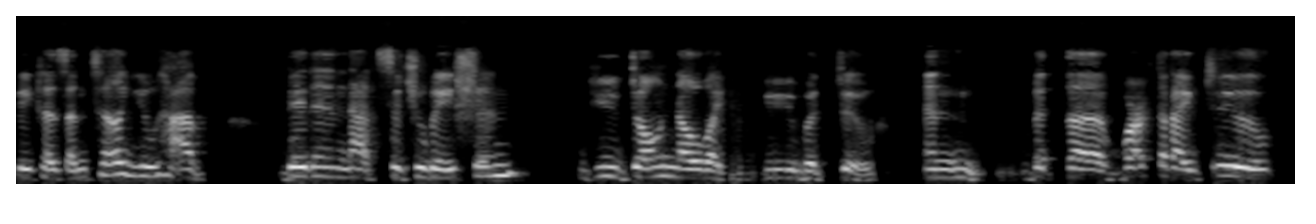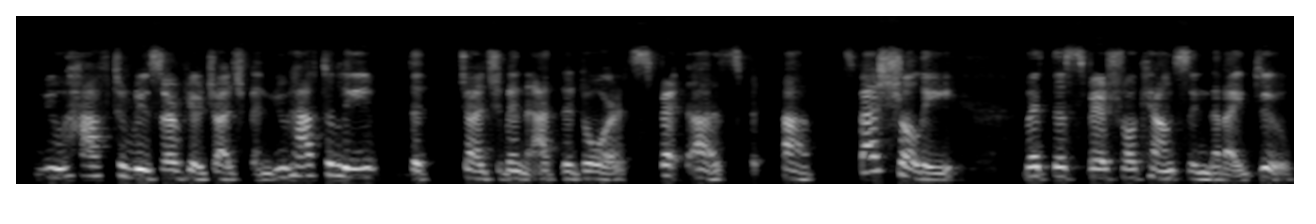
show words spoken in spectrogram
because until you have been in that situation, you don't know what you would do. And with the work that I do, you have to reserve your judgment. You have to leave the judgment at the door, spe- uh, uh, especially with the spiritual counseling that I do,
